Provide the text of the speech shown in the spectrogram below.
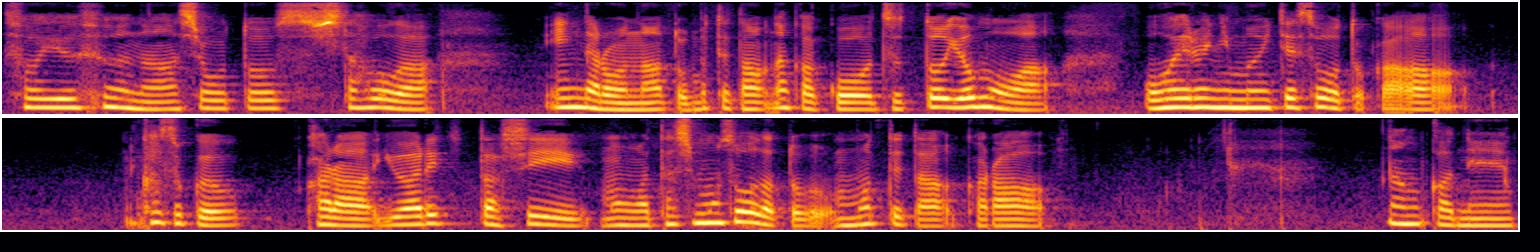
そういう風な仕事をした方がいいんだろうなと思ってた。なんかこうずっとヨモは OL に向いてそうとか家族から言われてたしもう私もそうだと思ってたからなんかね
